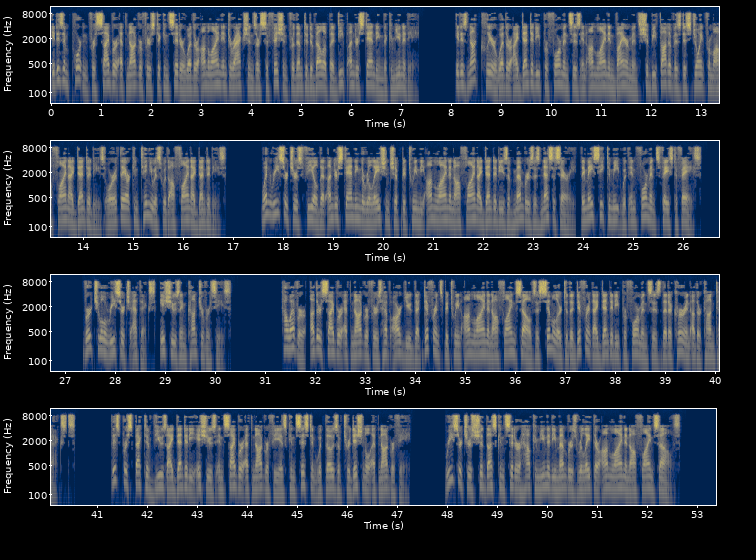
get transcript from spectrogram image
It is important for cyber ethnographers to consider whether online interactions are sufficient for them to develop a deep understanding of the community. It is not clear whether identity performances in online environments should be thought of as disjoint from offline identities or if they are continuous with offline identities. When researchers feel that understanding the relationship between the online and offline identities of members is necessary, they may seek to meet with informants face to face. Virtual research ethics, issues and controversies. However, other cyber ethnographers have argued that difference between online and offline selves is similar to the different identity performances that occur in other contexts. This perspective views identity issues in cyber ethnography as consistent with those of traditional ethnography. Researchers should thus consider how community members relate their online and offline selves.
